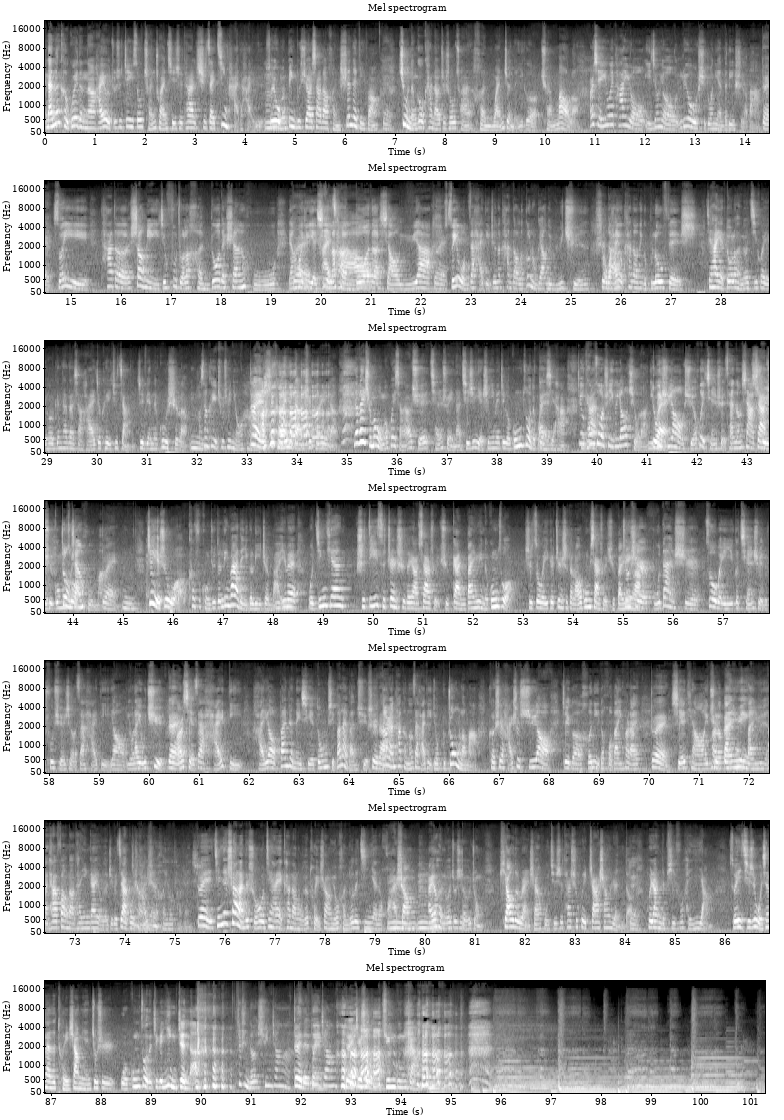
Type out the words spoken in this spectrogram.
难能可贵的呢，还有就是这一艘沉船，其实它是在近海的海域，所以我们并不需要下到很深的地方，对，就能够看到这艘船很完整的一个全貌了。而且因为它有已经有六十多年的历史了吧？对，所以它的上面已经附着了很多的珊瑚。然后就也吸引了很多的小鱼呀，对，所以我们在海底真的看到了各种各样的鱼群。是我还有看到那个 blowfish。金哈也多了很多机会，以后跟他的小孩就可以去讲这边的故事了。嗯，好像可以吹吹牛哈。对，是可以的，是可以的。那为什么我们会想要学潜水呢？其实也是因为这个工作的关系哈。这个工作是一个要求了，你必须要学会潜水才能下去种珊瑚嘛。对，嗯，这也是我克服恐惧的另外的一个例证吧。因为我今天是第一次正式的要下水去干搬运的工作。是作为一个正式的劳工下水去搬运就是不但是作为一个潜水的初学者，在海底要游来游去，对，而且在海底还要搬着那些东西搬来搬去。是的，当然他可能在海底就不重了嘛，可是还是需要这个和你的伙伴一块来对协调一块来搬运，搬运，把它放到它应该有的这个架构上面，还是很有挑战性。对，今天上来的时候，静涵也看到了我的腿上有很多的纪念的划伤，还有很多就是有一种。漂的软珊瑚其实它是会扎伤人的，对，会让你的皮肤很痒，所以其实我现在的腿上面就是我工作的这个印证啊，就是你的勋章啊，对对对，徽章，对，这是我的军功章。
